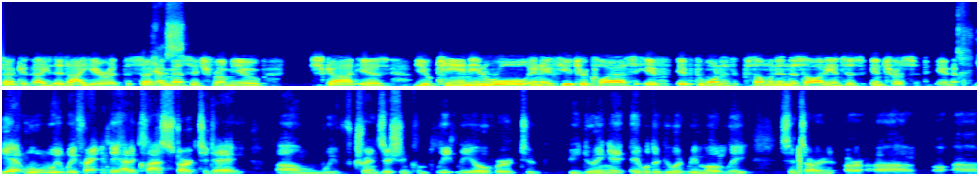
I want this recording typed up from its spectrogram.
Second, as I hear it, the second yes. message from you Scott, is you can enroll in a future class if if one of someone in this audience is interested in it. Yeah, we, we frankly had a class start today. Um, we've transitioned completely over to be doing it, able to do it remotely since our our uh, uh,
